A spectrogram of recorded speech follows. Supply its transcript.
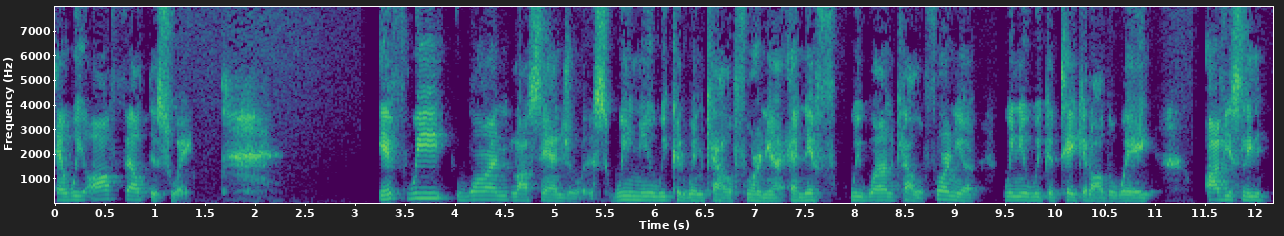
and we all felt this way if we won Los Angeles, we knew we could win California. And if we won California, we knew we could take it all the way. Obviously,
